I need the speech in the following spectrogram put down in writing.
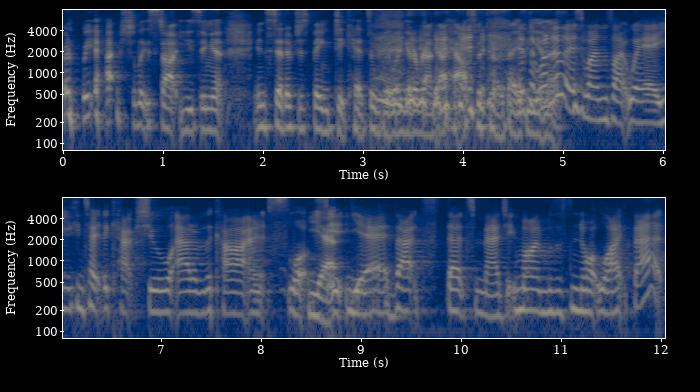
when we actually start using it instead of just being dickheads and wheeling it around our house with no baby Is it one it. of those ones like where you can take the capsule out of the car and it slots? Yeah. it? yeah. That's that's magic. Mine was not like that,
